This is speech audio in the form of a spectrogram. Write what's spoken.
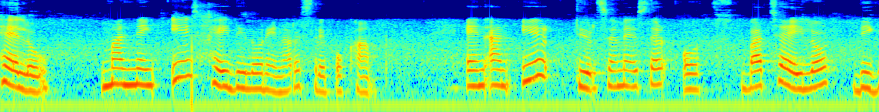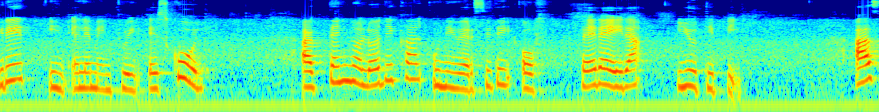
Hello, my name is Heidi Lorena Restrepo Camp, and I'm in third semester of bachelor degree in elementary school at Technological University of Pereira, UTP. I've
